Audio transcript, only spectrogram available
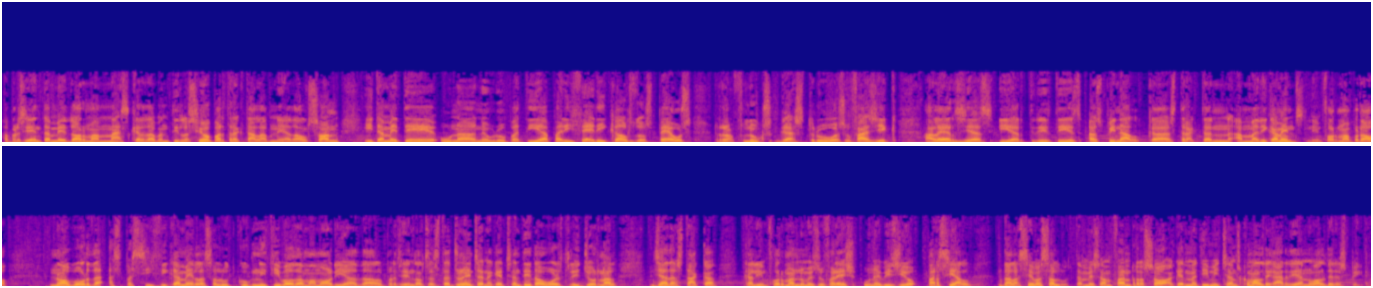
El president també dorm amb màscara de ventilació per tractar l'apnea del son i també té una neuropatia perifèrica als dos peus, reflux gastroesofàgic, al·lèrgies i artritis espinal que es tracten amb medicaments. L'informe, però, no aborda específicament la salut cognitiva o de memòria del president dels Estats Units. En aquest sentit, el Wall Street Journal ja destaca que l'informe només ofereix una visió parcial de la seva salut. També se'n fan ressò aquest matí mitjans com el The Guardian o el Der Spiegel.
